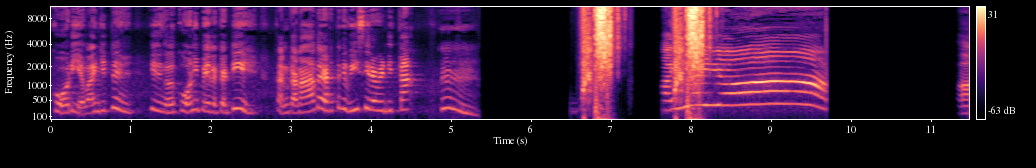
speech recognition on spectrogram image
கோடியை வாங்கிட்டு இதுங்களை கோணி பையில கட்டி கண்காணாத இடத்துக்கு வீசிட வேண்டித்தான். ம். ஐயையோ! ஆ.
